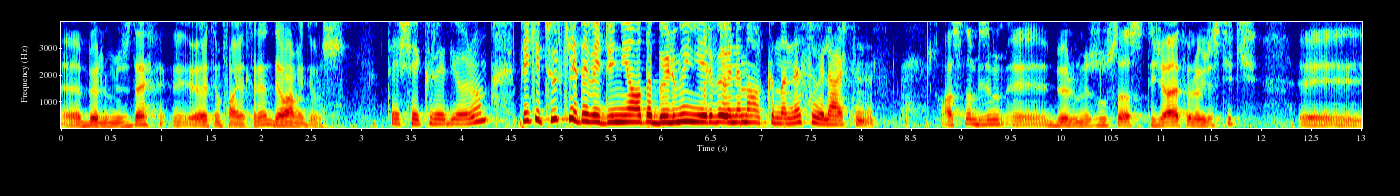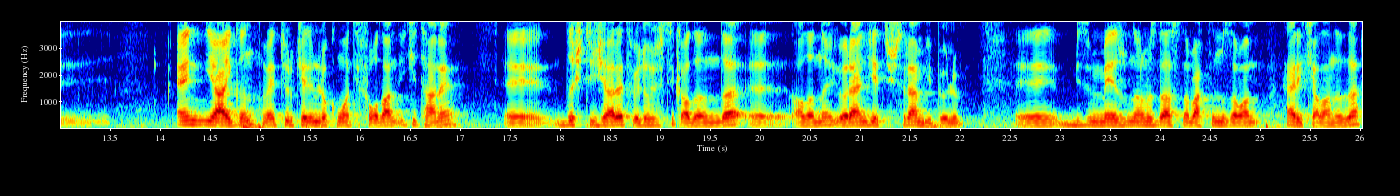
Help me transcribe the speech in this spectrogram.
e, bölümümüzde e, öğretim faaliyetlerine devam ediyoruz. Teşekkür ediyorum. Peki Türkiye'de ve dünyada bölümün yeri ve önemi hakkında ne söylersiniz? Aslında bizim e, bölümümüz uluslararası ticaret ve lojistik en yaygın ve Türkiye'nin lokomotifi olan iki tane e, dış ticaret ve lojistik alanında e, alanı öğrenci yetiştiren bir bölüm. E, bizim mezunlarımız da aslında baktığımız zaman her iki alanda da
